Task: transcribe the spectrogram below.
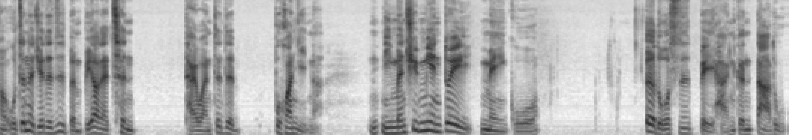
好，我真的觉得日本不要来蹭台湾，真的不欢迎啊！你你们去面对美国、俄罗斯、北韩跟大陆，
